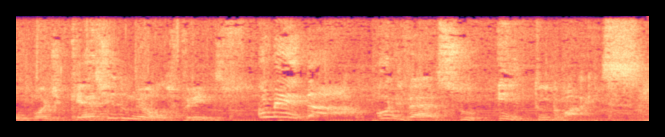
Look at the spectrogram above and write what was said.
o podcast do Miolos Fritos. Comida, universo e tudo mais.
